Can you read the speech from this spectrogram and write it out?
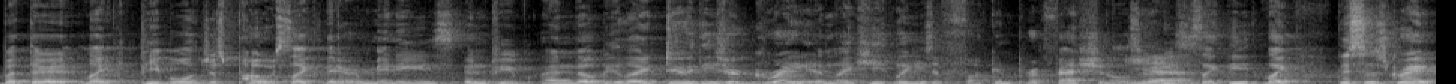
But they're like people will just post like their minis and people and they'll be like, dude, these are great. And like he like he's a fucking professional. So Yeah. he's just like the, like this is great.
